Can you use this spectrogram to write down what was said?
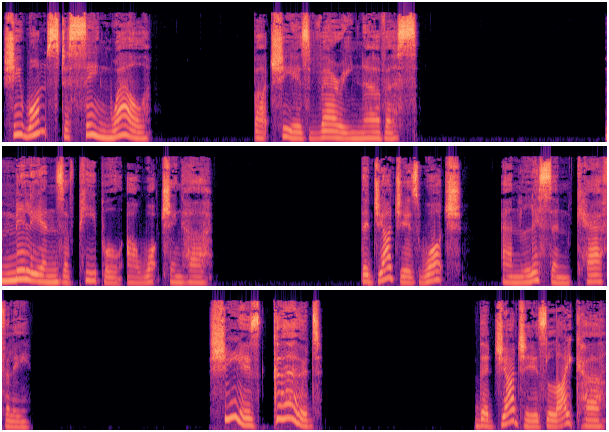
She wants to sing well, but she is very nervous. Millions of people are watching her. The judges watch and listen carefully. She is good. The judges like her.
